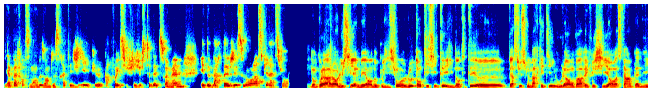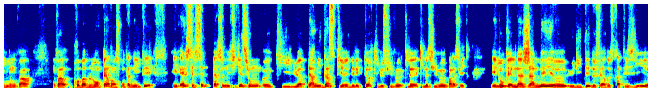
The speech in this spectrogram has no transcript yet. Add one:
n'y a pas forcément besoin de stratégie et que parfois il suffit juste d'être soi-même et de partager selon l'inspiration. Donc voilà, alors Lucie, elle met en opposition euh, l'authenticité et l'identité euh, versus le marketing où là, on va réfléchir, on va se faire un planning, on va, on va probablement perdre en spontanéité. Et elle, c'est cette personnification euh, qui lui a permis d'inspirer des lecteurs qui, le suivent, qui la suivent par la suite. Et donc, elle n'a jamais eu l'idée de faire de stratégie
